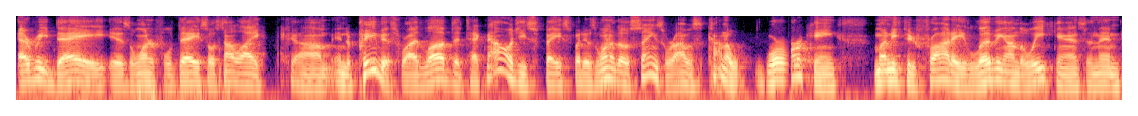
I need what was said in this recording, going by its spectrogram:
every day is a wonderful day. So it's not like um, in the previous where I loved the technology space, but it was one of those things where I was kind of working Monday through Friday, living on the weekends, and then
